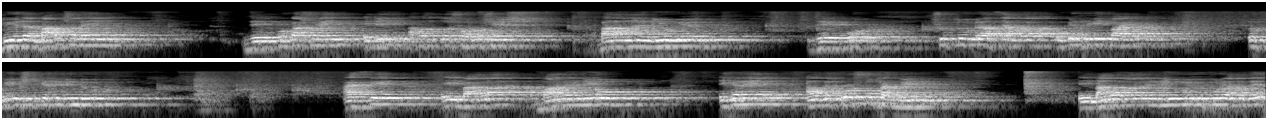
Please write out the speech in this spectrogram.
দুই হাজার বারো সালে যে প্রকাশ করে এটাই আপাতত সর্বশেষ বাংলা বানানের নিয়মের যে সূত্রগুলো আছে, আমরা ওখান থেকেই পাই। তো প্রিয় শিক্ষার্থীবৃন্দু, আজকে এই বাংলা বানানের নিয়ম, এখানে আমাদের প্রশ্ন থাকবে। এই বাংলা বানানের নিয়মের উপরে আমাদের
